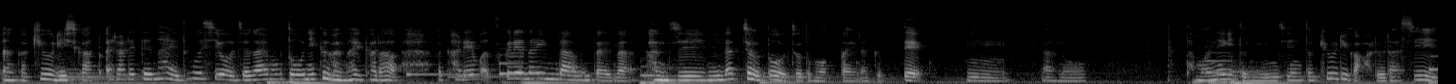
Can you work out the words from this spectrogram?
なんかきゅうりしか与えられてないどうしようじゃがいもとお肉がないからカレーは作れないんだみたいな感じになっちゃうとちょっともったいなくって、うん、あの玉ねぎと人参ときゅうりがあるらしい、うん、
